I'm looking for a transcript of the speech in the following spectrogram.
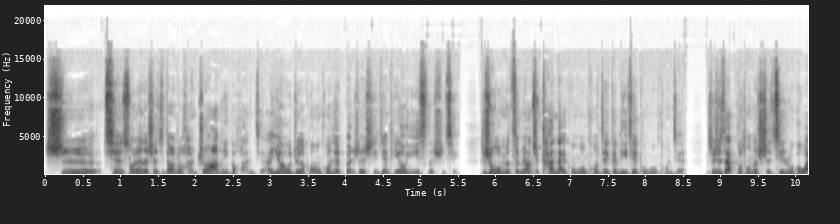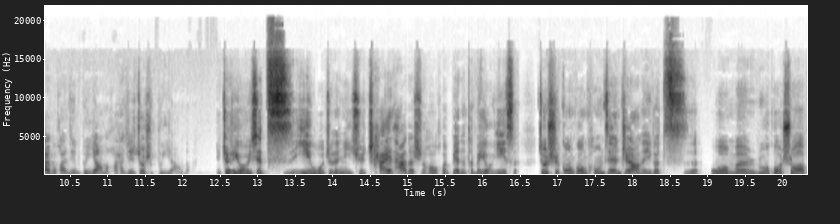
是前苏联的设计当中很重要的一个环节。因为我觉得公共空间本身是一件挺有意思的事情，就是我们怎么样去看待公共空间跟理解公共空间。其实，在不同的时期，如果外部环境不一样的话，它其实就是不一样的。就是有一些词义，我觉得你去拆它的时候会变得特别有意思。就是公共空间这样的一个词，我们如果说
